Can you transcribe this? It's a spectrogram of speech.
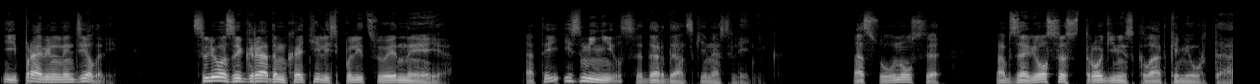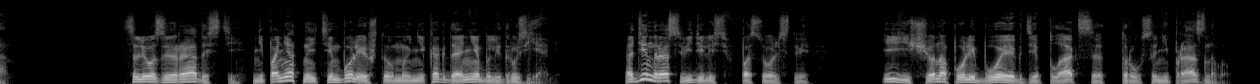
И правильно делали. Слезы градом катились по лицу Энея. А ты изменился, дарданский наследник. Осунулся, обзавелся строгими складками у рта. Слезы радости, непонятные тем более, что мы никогда не были друзьями. Один раз виделись в посольстве. И еще на поле боя, где Плакса труса не праздновал.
